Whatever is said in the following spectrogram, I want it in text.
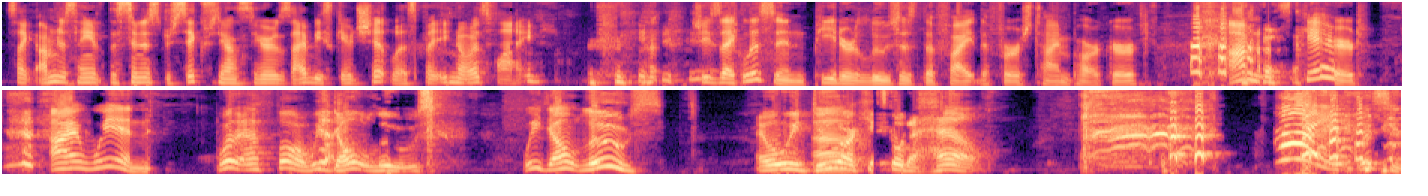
It's like I'm just saying, if the Sinister Six was downstairs, I'd be scared shitless. But you know, it's fine. She's like, listen, Peter loses the fight the first time, Parker. I'm not scared. I win. What the F four. We don't lose. We don't lose. And when we do, Uh, our kids go to hell. Hi! Listen,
